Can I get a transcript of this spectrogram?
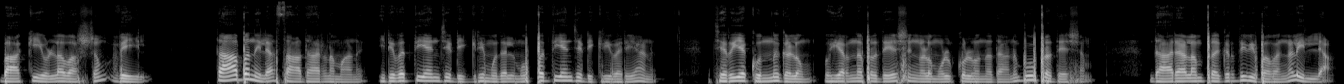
ബാക്കിയുള്ള വർഷം വെയിൽ. താപനില സാധാരണമാണ് ഇരുപത്തിയഞ്ച് ഡിഗ്രി മുതൽ മുപ്പത്തിയഞ്ച് ഡിഗ്രി വരെയാണ്. ചെറിയ കുന്നുകളും ഉയർന്ന പ്രദേശങ്ങളും ഉൾക്കൊള്ളുന്നതാണ് ഭൂപ്രദേശം. ധാരാളം പ്രകൃതി വിഭവങ്ങളില്ല.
